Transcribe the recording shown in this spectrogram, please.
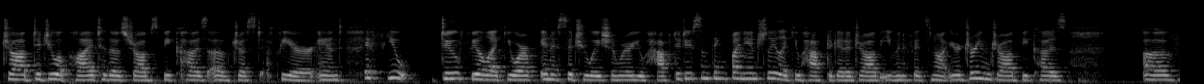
job, did you apply to those jobs because of just fear? And if you do feel like you are in a situation where you have to do something financially, like you have to get a job, even if it's not your dream job, because of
